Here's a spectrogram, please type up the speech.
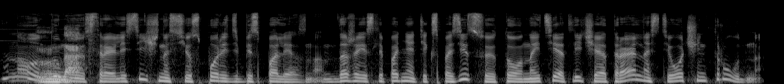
Ну, думаю, да. с реалистичностью спорить бесполезно. Даже если поднять экспозицию, то найти отличие от реальности очень трудно.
